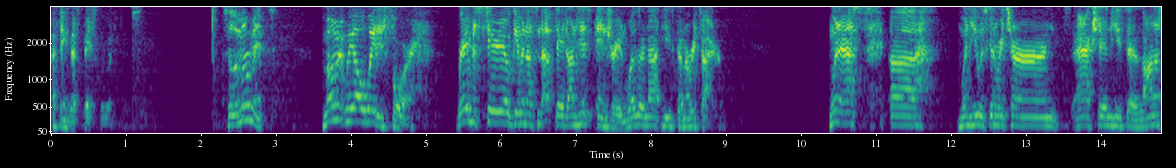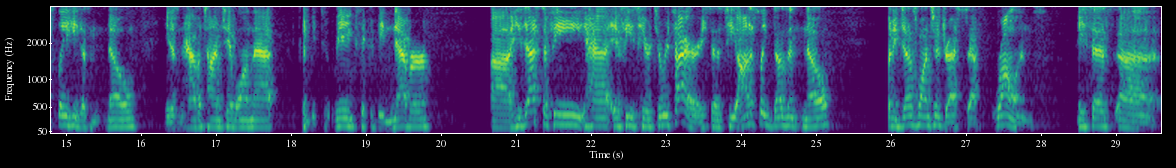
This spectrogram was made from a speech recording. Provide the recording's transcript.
I think that's basically what it is. So the moment, moment we all waited for, Rey Mysterio giving us an update on his injury and whether or not he's going to retire. When asked uh, when he was going to return to action, he says honestly he doesn't know. He doesn't have a timetable on that. It could be two weeks. It could be never. Uh, he's asked if he ha- if he's here to retire. He says he honestly doesn't know, but he does want to address Seth Rollins. He says uh,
